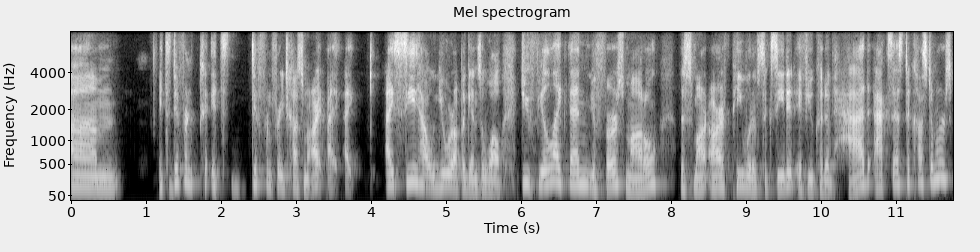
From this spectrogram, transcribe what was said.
um it's different it's different for each customer. I, I i i see how you were up against a wall. Do you feel like then your first model the smart rfp would have succeeded if you could have had access to customers?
